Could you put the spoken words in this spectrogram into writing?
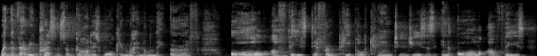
when the very presence of God is walking around on the earth, all of these different people came to Jesus in all of these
